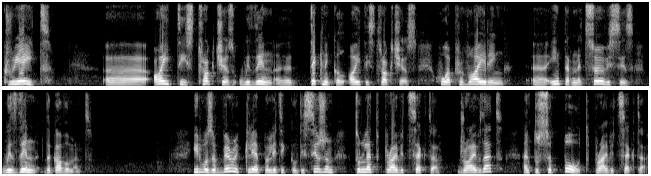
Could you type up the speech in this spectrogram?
create IT structures within uh, technical IT structures who are providing uh, internet services within the government. It was a very clear political decision to let private sector drive that and to support private sector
